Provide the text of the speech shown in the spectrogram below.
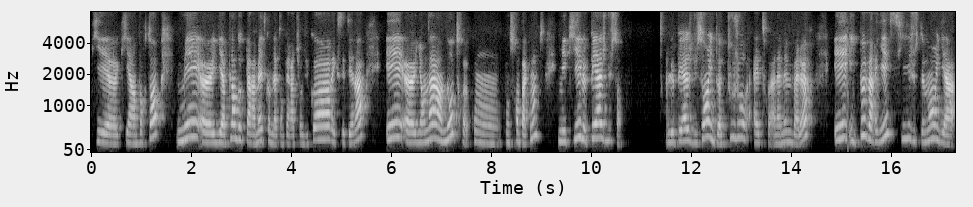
qui est, qui est important, mais il y a plein d'autres paramètres comme la température du corps, etc. Et il y en a un autre qu'on ne se rend pas compte, mais qui est le pH du sang. Le pH du sang, il doit toujours être à la même valeur et il peut varier si justement il y a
